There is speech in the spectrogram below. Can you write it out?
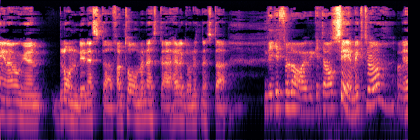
ena gången, Blondie nästa, Fantomen nästa, Helgonet nästa. Vilket förlag? Vilket år? Semik tror jag. Eh,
